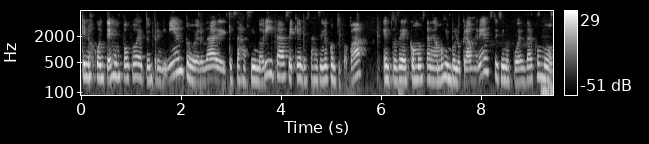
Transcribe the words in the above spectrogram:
que nos contes un poco de tu emprendimiento, ¿verdad? De qué estás haciendo ahorita, sé que lo estás haciendo con tu papá, entonces, cómo están ambos involucrados en esto y si nos puedes dar como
